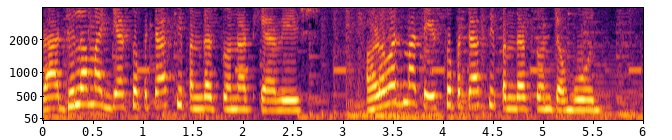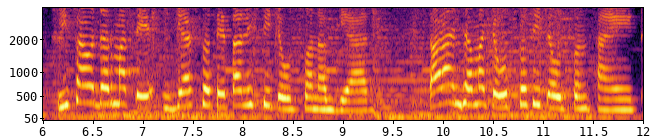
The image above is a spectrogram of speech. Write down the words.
રાજુલામાં અગિયારસો પચાસથી પંદરસો ને અઠ્યાવીસ, હળવદમાં તેરસો પચાસથી પંદરસો ને ચૌદ, વિસાવદરમાં તે અગિયારસો તેતાલીસથી ચૌદસો ને અગિયાર, તળાંજામાં ચૌદસો થી ચૌદસો ને સાહીઠ,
